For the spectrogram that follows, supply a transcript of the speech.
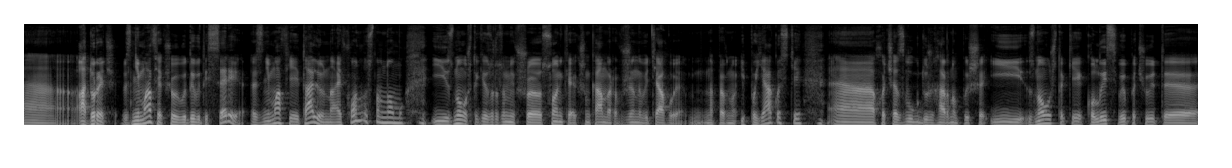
А, до речі, знімав, якщо ви дивитесь серії, знімав я Італію на iPhone в основному, і знову ж таки зрозумів, що Сонька екшн камера вже не витягує, напевно, і по якості, е, хоча звук дуже гарно пише. І знову ж таки, колись ви почуєте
